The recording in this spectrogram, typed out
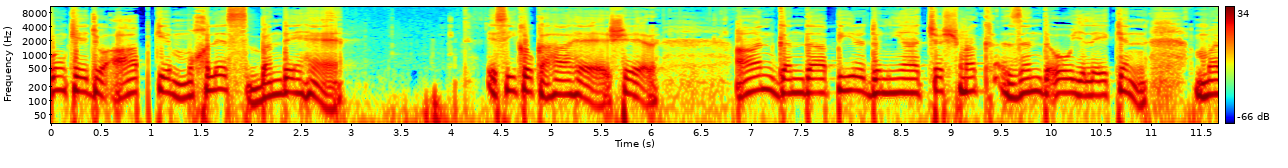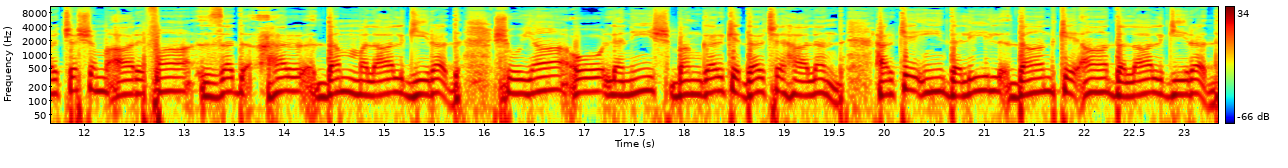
لوگوں کے جو آپ کے مخلص بندے ہیں۔ اسی کو کہا ہے شعر، آن گندا پیر دنیا چشمک زند او لیکن، مر چشم عارفاں زد ہر دم ملال گیرد۔ شویاں او لنیش بنگر کے درچ حالند، ہر کے این دلیل داند کے آ دلال گیرد۔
